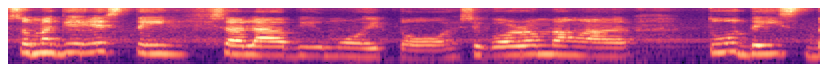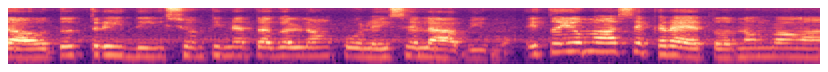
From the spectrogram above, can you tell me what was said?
So, mag stay sa labi mo ito. Siguro mga 2 days daw to 3 days yung tinatagal ng kulay sa labi mo. Ito yung mga sekreto ng mga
